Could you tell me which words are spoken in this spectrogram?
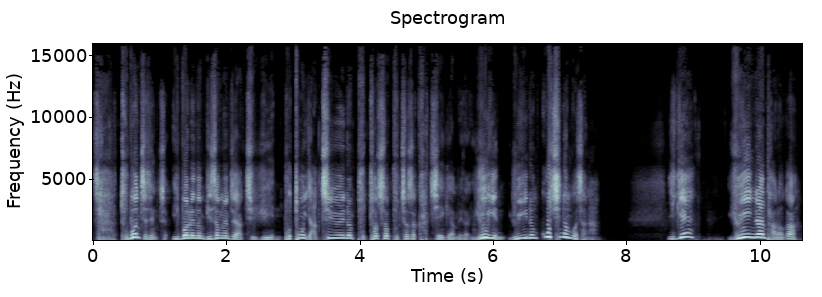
자, 두 번째 쟁점. 이번에는 미성년자 약치 유인. 보통은 약치 유인은 붙어서 붙여서 같이 얘기합니다. 유인, 유인은 꼬시는 거잖아. 이게 유인이라는 단어가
